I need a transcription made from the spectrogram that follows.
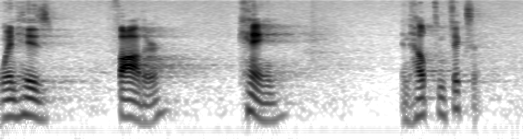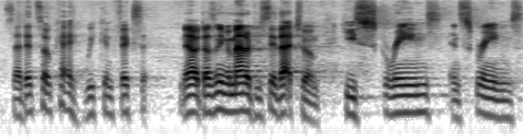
when his father came and helped him fix it. Said, It's okay, we can fix it. Now, it doesn't even matter if you say that to him. He screams and screams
